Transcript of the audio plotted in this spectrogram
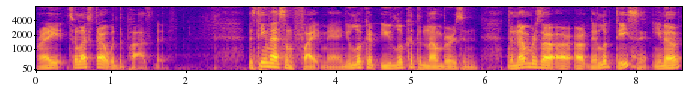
right? So let's start with the positive this team has some fight, man. You look at you look at the numbers, and the numbers are, are, are they look decent. You know,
